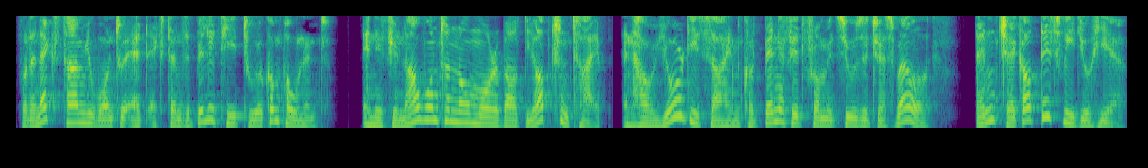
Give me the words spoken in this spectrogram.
for the next time you want to add extensibility to a component. And if you now want to know more about the option type and how your design could benefit from its usage as well, then check out this video here.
